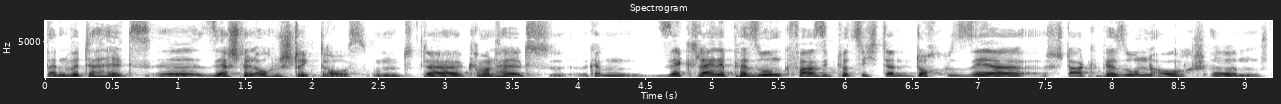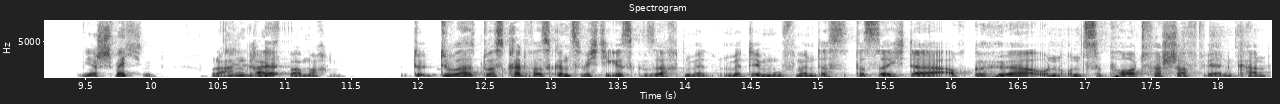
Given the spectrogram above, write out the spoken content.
dann wird da halt äh, sehr schnell auch ein Strick draus. Und da kann man halt, kann sehr kleine Personen quasi plötzlich dann doch sehr starke Personen auch ähm, ja schwächen oder angreifbar äh, machen. Du, du hast, du hast gerade was ganz Wichtiges gesagt mit, mit dem Movement, dass, dass sich da auch Gehör und, und Support verschafft werden kann.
